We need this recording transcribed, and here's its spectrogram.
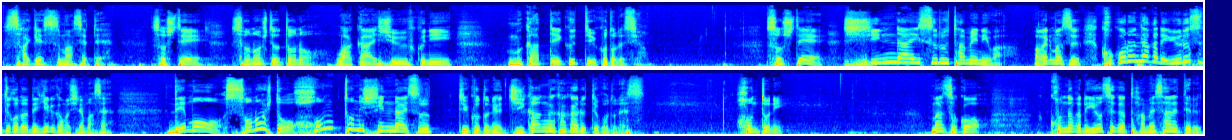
蔑ませてそしてその人との和解修復に向かっていくっていうことですよ。そして信頼するためには分かります？心の中で許すってことはできるかもしれません。でもその人を本当に信頼するということには時間がかかるということです。本当に。まずそここの中で余生が試されてる。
